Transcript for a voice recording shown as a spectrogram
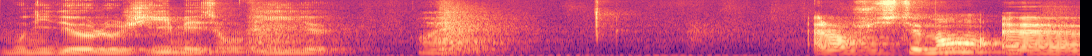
mon idéologie, mes envies. Ouais. Alors justement, euh,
